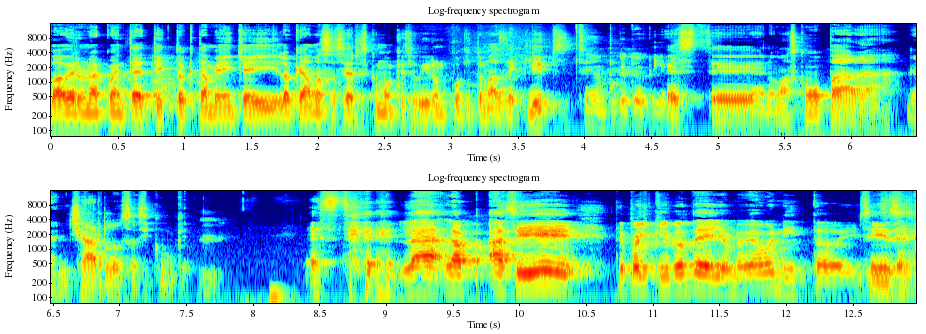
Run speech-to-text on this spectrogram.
Va a haber una cuenta de TikTok también. Que ahí lo que vamos a hacer es como que subir un poquito más de clips. Sí, un poquito de clip. Este, nomás como para gancharlos. Así como que. Este. La, la, así, tipo el clip donde yo me veo bonito. Y, Sí, sí.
